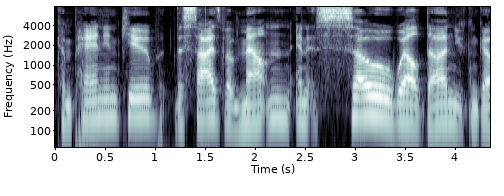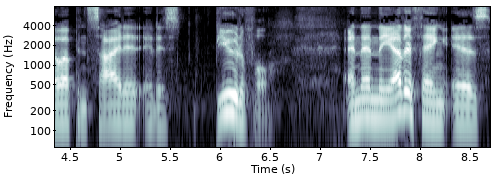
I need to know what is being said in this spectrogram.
companion cube the size of a mountain, and it's so well done. You can go up inside it. It is beautiful. And then the other thing is,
